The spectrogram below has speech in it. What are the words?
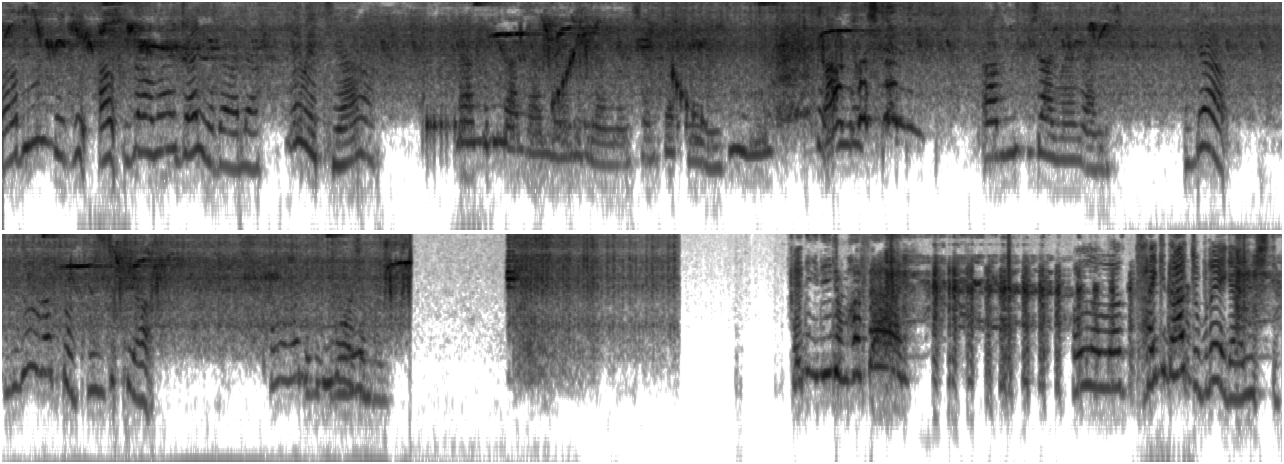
Abimiz de ge- al- bizi almaya gelmedi hala. Evet ya. Lan lan lan lan lan. Şamsak geldi. Abi hoş geldin. Abimiz bizi almaya geldi. Ya bizim bırak topuzluk ya. Tamam hadi gidelim o zaman. Hadi gidelim Hasan. Allah Allah. Sanki daha önce buraya gelmiştik.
